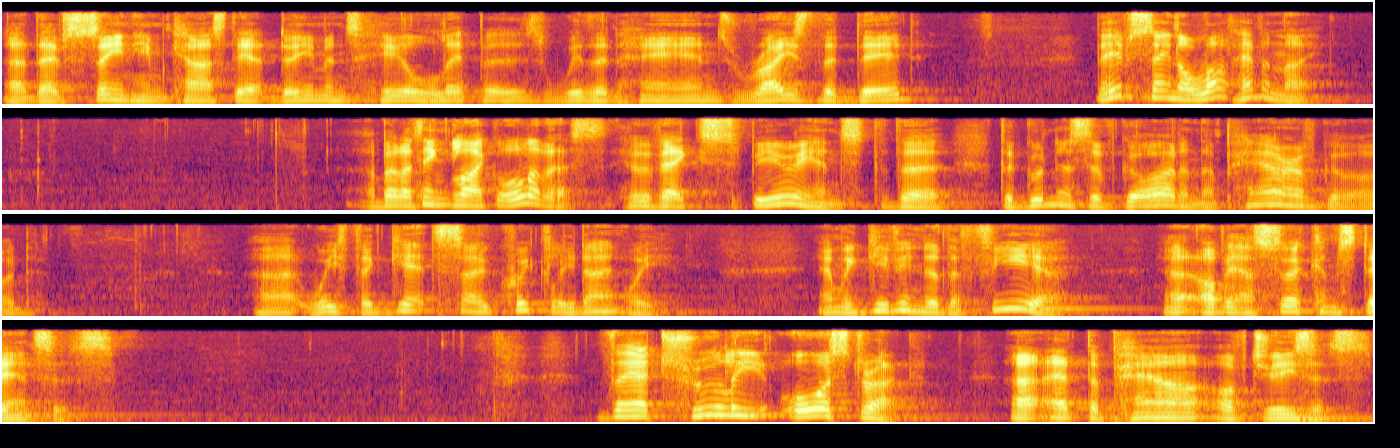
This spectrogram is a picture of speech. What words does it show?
Uh, they've seen him cast out demons, heal lepers, withered hands, raise the dead. They've seen a lot, haven't they? Uh, but I think, like all of us who have experienced the, the goodness of God and the power of God, uh, we forget so quickly, don't we? And we give in to the fear uh, of our circumstances. They are truly awestruck uh, at the power of Jesus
